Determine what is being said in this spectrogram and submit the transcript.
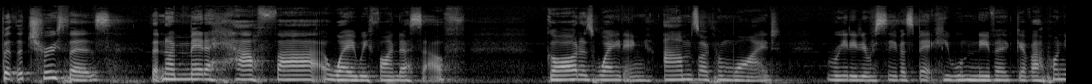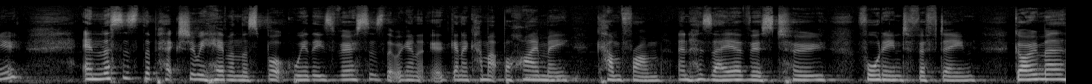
But the truth is that no matter how far away we find ourselves, God is waiting, arms open wide, ready to receive us back. He will never give up on you. And this is the picture we have in this book where these verses that we're going to come up behind me come from. In Hosea, verse 2, 14 to 15. Gomer,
